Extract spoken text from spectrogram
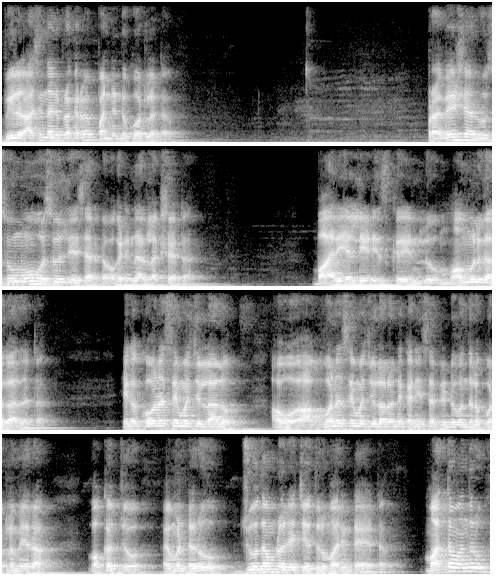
వీళ్ళు రాసిన దాని ప్రకారమే పన్నెండు కోట్లట. ప్రవేశ రుసుము వసూలు చేశారట ఒకటిన్నర లక్షట. భారీ ఎల్ఈడి స్క్రీన్లు మామూలుగా కాదట. ఇక కోనసీమ జిల్లాలో ఆ ఓ- ఆ కోనసీమ జిల్లాలోనే కనీసం రెండు వందల కోట్ల మేర ఒక్క జో ఏమంటారు జూదంలోనే చేతులు మారింటాయట. మొత్తం అందరూ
